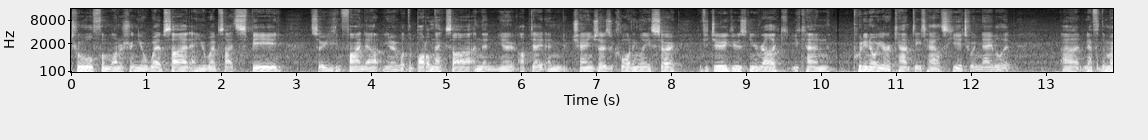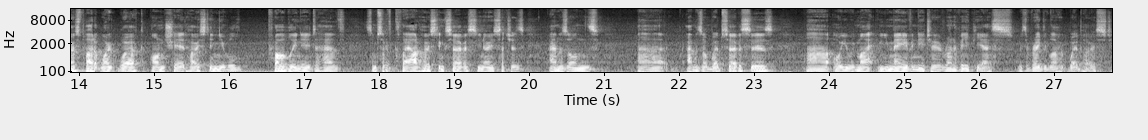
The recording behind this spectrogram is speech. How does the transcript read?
tool for monitoring your website and your website speed so you can find out you know what the bottlenecks are and then you know update and change those accordingly. So if you do use New Relic you can put in all your account details here to enable it uh, now, for the most part, it won't work on shared hosting. You will probably need to have some sort of cloud hosting service, you know, such as Amazon's uh, Amazon Web Services, uh, or you might you may even need to run a VPS with a regular web host.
